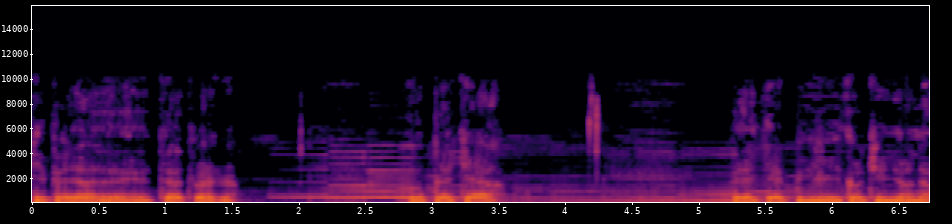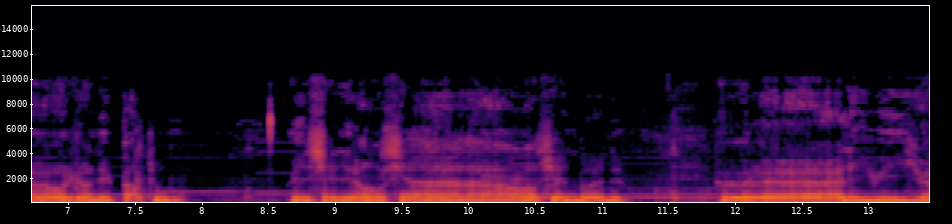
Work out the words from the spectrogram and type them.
J'ai fait un tatouage au placard. Placard, puis j'ai continué en avoir, j'en ai partout. Mais c'est ancien, ancienne mode, euh, à l'aiguille.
